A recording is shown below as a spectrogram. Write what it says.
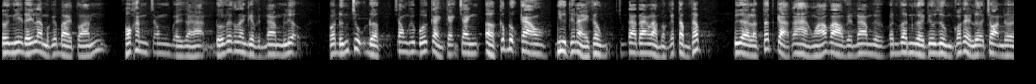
tôi nghĩ đấy là một cái bài toán khó khăn trong về dài hạn đối với các doanh nghiệp Việt Nam liệu có đứng trụ được trong cái bối cảnh cạnh tranh ở cấp độ cao như thế này hay không? Chúng ta đang làm một cái tầm thấp bây giờ là tất cả các hàng hóa vào Việt Nam rồi, vân vân, người tiêu dùng có thể lựa chọn rồi.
